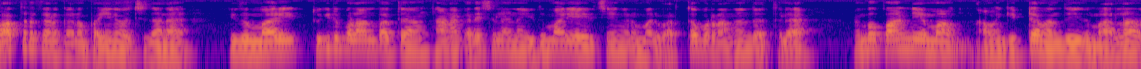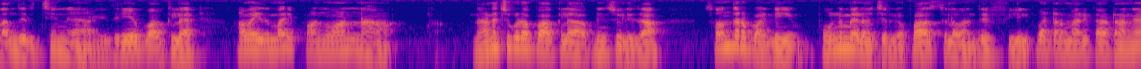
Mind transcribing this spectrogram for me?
பாத்திரக்கணக்கான பையனை வச்சு தானே இது மாதிரி தூக்கிட்டு போகலான்னு பார்த்தேன். ஆனால் கடைசியில் என்ன இது மாதிரி ஆயிடுச்சுங்கிற மாதிரி வருத்தப்படுறாங்க அந்த இடத்துல. நம்ம பாண்டியம்மா அவன்கிட்ட வந்து இது மாதிரிலாம் நடந்துருச்சுன்னு நான் எதிரியே பார்க்கல. அவன் இது மாதிரி பண்ணுவான்னு நான் நினச்சி கூட பார்க்கல அப்படின்னு சொல்லி தான் சவுந்தரபாண்டி பொண்ணு மேலே வச்சுருக்க பாசத்தில் வந்து ஃபீல் பண்ணுற மாதிரி காட்டுறாங்க.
